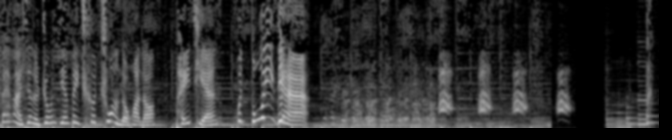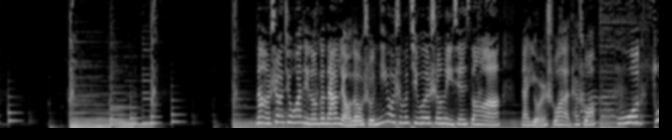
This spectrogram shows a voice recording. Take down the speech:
斑马线的中间被车撞的话呢，赔钱会多一点。”上期话题呢，跟大家聊到说，你有什么奇怪的生理现象啊？那有人说了，他说我坐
